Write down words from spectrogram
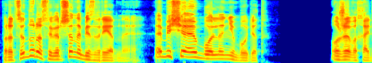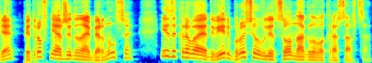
Процедура совершенно безвредная. Обещаю, больно не будет». Уже выходя, Петров неожиданно обернулся и, закрывая дверь, бросил в лицо наглого красавца.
